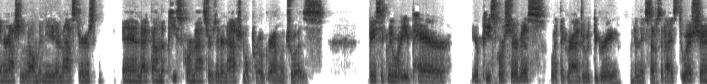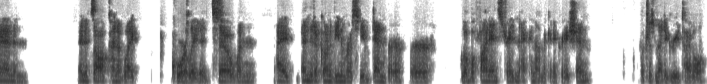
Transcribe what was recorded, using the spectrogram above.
international development, you need a master's. And I found the Peace Corps Masters International program, which was basically where you pair your Peace Corps service with a graduate degree, and they subsidize tuition, and and it's all kind of like correlated. So when I ended up going to the University of Denver for global finance, trade, and economic integration, which was my degree title,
